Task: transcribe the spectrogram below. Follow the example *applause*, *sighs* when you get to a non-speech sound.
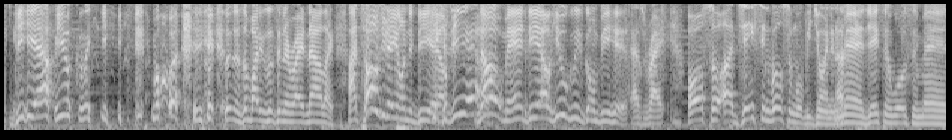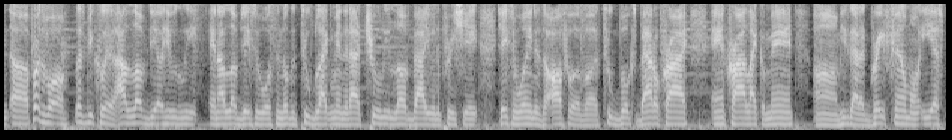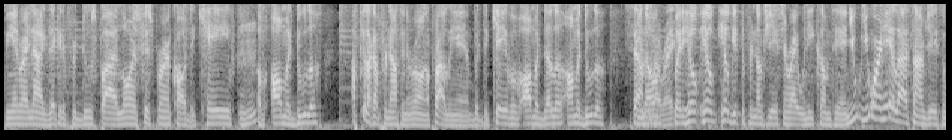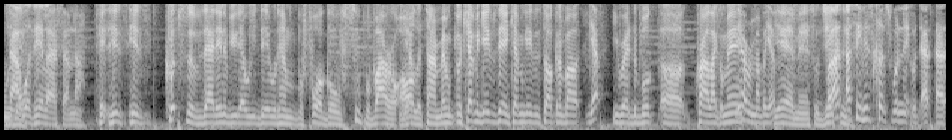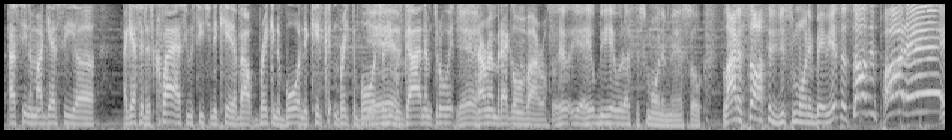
DL Hughley. *laughs* More. Listen, somebody's listening right now. Like I told you, they on the DL. *laughs* DL. No, man, DL Hughley's gonna be here. That's right. Also, uh, Jason Wilson will be joining us. Man, Jason Wilson, man. Uh, first of all, let's be clear. I love DL Hughley and I love Jason Wilson. Those are two black men that I truly love, value, and appreciate. Jason Williams is the author of uh, two books, Battle Cry and Cry Like a Man. Um, he's got a great film on ESPN right now, executive produced by Laurence Fishburne called The Cave Mm-hmm. of Armadula. I feel like I'm pronouncing it wrong. I probably am, but the Cave of Armadillo, Armadula. Sounds about right. But he'll he'll he'll get the pronunciation right when he comes here. And you you weren't here last time, Jason. Was No, I here. wasn't here last time. No. His, his his clips of that interview that we did with him before go super viral all the time. Remember when Kevin Gates was here and Kevin Gates was talking about? Yep. He read the book uh, "Cry Like a Man." Yeah, I remember, yep. Yeah, man. So Well, Jason, I, I seen his clips when it, I, I, I seen him. I guess he, uh, I guess at his class, he was teaching the kid about breaking the board, and the kid couldn't break the board, so he was guiding him through it. Yeah. And I remember that going viral. so he'll, yeah, he'll be here with us this morning, man. So a lot of sausage this morning, baby. It's a sausage party.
